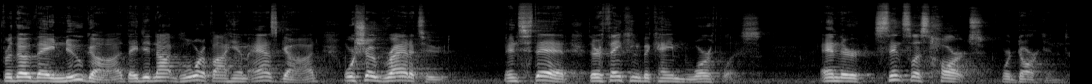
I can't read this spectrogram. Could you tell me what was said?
For though they knew God, they did not glorify him as God or show gratitude. Instead, their thinking became worthless and their senseless hearts were darkened.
